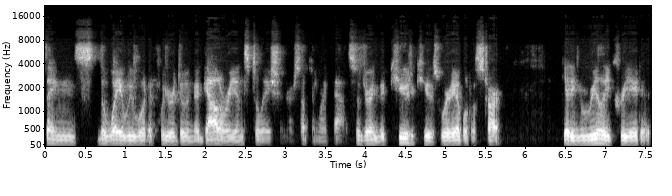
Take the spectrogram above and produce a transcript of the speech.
things the way we would if we were doing a gallery installation or something like that. So during the cue to cues, we were able to start getting really creative.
